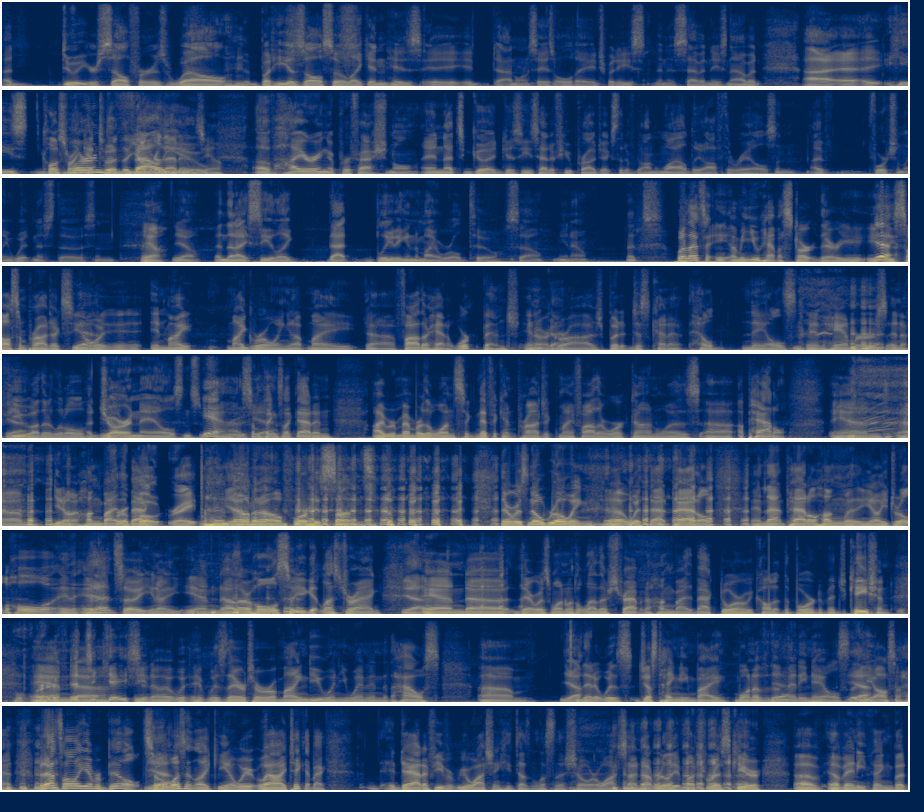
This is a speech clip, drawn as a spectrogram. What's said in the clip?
a do-it-yourselfer as well. Mm-hmm. But he is also like in his i don't want to say his old age, but he's in his 70s now. But uh, uh, he's Closer I get to it, the younger that value yeah. of hiring a professional, and that's good because he's had a few projects that have gone wildly off the rails, and I've fortunately witnessed those, and Yeah. you know, and then I see like that bleeding into my world too. So you know, that's Well, that's. A, I mean, you have a start there. You, you Yeah. saw some projects. You know, in, in my my growing up, my uh, father had a workbench in our garage, but it just kind of held nails and hammers and a few Yeah. other little a you jar know, of nails and some yeah, screws, some yeah. things like that. And I remember the one significant project my father worked on was uh, a paddle, and um, you know, it hung by for the a back. boat, right? No, no, no, for his sons. there was no rowing uh, with that paddle, and that paddle hung with you know he drilled a hole in, in Yeah. it, so you know yeah, and other holes, so you get less drag. Yeah. And uh, there was one with a leather strap, and it hung by the back door. We called it the Board of Education. Board of and, uh, Education. You know, it, it was there to remind you when you went into the house. Um, Yeah. that it was just hanging by one of the Yeah. many nails that he also had. But that's all he ever built. So Yeah. it wasn't like, you know, we well, I take that back. Dad, if you- you're watching, he doesn't listen to the show or watch, so I'm not really at much risk here of, of anything. But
